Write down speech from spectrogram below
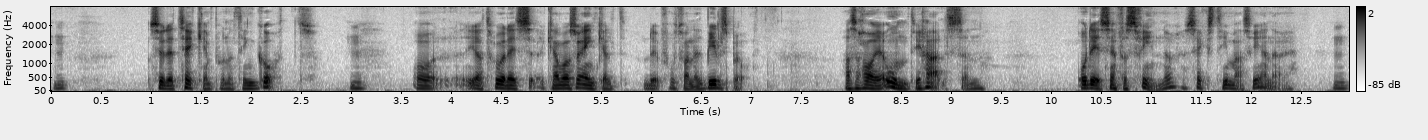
mm. så är det ett tecken på någonting gott. Mm. Och Jag tror det kan vara så enkelt, det är fortfarande ett bildspråk. Alltså har jag ont i halsen och det sen försvinner sex timmar senare mm.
